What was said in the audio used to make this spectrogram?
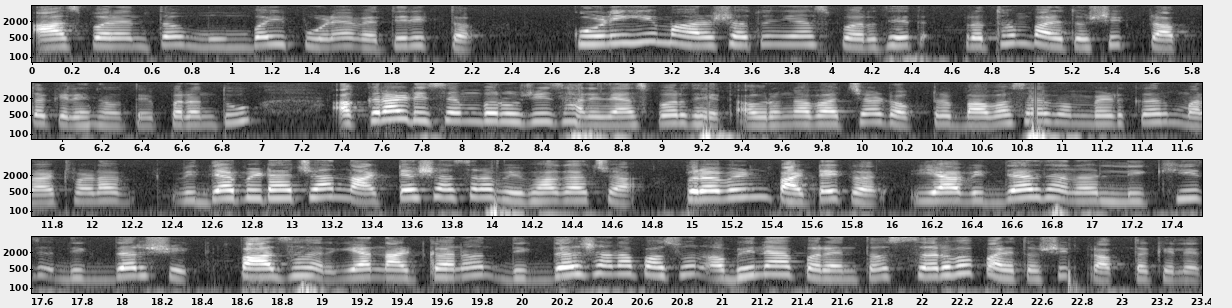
आजपर्यंत मुंबई पुण्याव्यतिरिक्त कोणीही महाराष्ट्रातून या स्पर्धेत प्रथम पारितोषिक प्राप्त केले नव्हते परंतु अकरा डिसेंबर रोजी झालेल्या स्पर्धेत औरंगाबादच्या डॉक्टर बाबासाहेब आंबेडकर मराठवाडा विद्यापीठाच्या नाट्यशास्त्र विभागाच्या प्रवीण पाटेकर या विद्यार्थ्यानं लिखित दिग्दर्शिक पाझर या नाटकानं दिग्दर्शनापासून अभिनयापर्यंत सर्व पारितोषिक प्राप्त केलेत.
